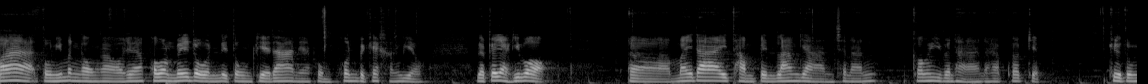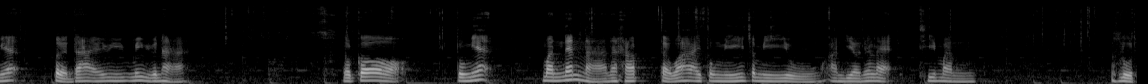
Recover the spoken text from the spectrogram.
ว่าตรงนี้มันเงาเงาใช่ไหมเพราะมันไม่โดนในตรง clear ด้านเนี่ยผมพ่นไปแค่ครั้งเดียว แล้วก็อย่างที่บอกอะไม่ได้ทำเป็นร่างยาน ฉะนั้นก็ไม่มีปัญหานะครับ ก็เก็บคือตรงนี้เปิดได้ไม่มีไม่มีปัญหา แล้วก็ตรงเนี้ยมันแน่นหนานะครับ แต่ว่าไอ้ตรงนี้จะมีอยู่อันเดียวนี่แหละที่มันหลุด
